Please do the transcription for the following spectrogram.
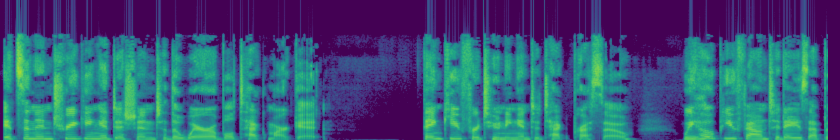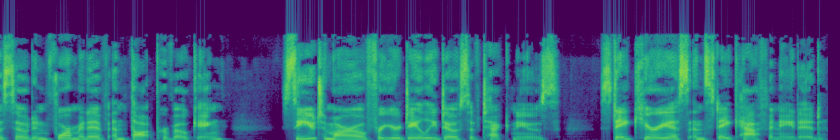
It's an intriguing addition to the wearable tech market. Thank you for tuning into Techpresso we hope you found today's episode informative and thought provoking. See you tomorrow for your daily dose of tech news. Stay curious and stay caffeinated.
